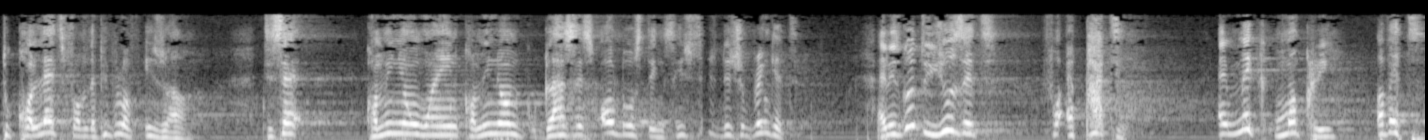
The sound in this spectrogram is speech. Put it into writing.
to collect from the people of Israel. To say communion wine, communion glasses, all those things. He, said they should bring it. And he's going to use it for a party and make mockery of it.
